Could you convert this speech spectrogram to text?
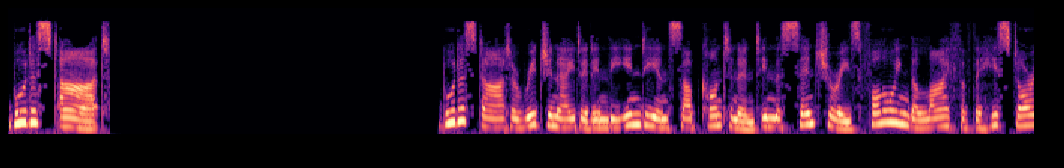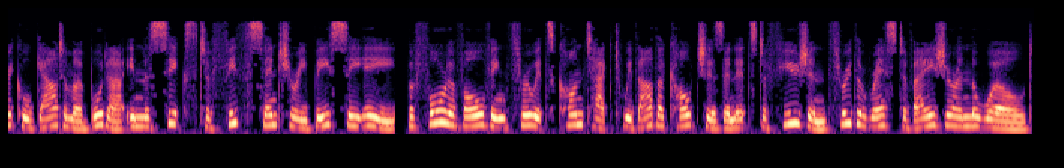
Buddhist art Buddhist art originated in the Indian subcontinent in the centuries following the life of the historical Gautama Buddha in the 6th to 5th century BCE, before evolving through its contact with other cultures and its diffusion through the rest of Asia and the world.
